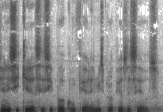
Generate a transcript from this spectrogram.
Ya ni siquiera sé si puedo confiar en mis propios deseos.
